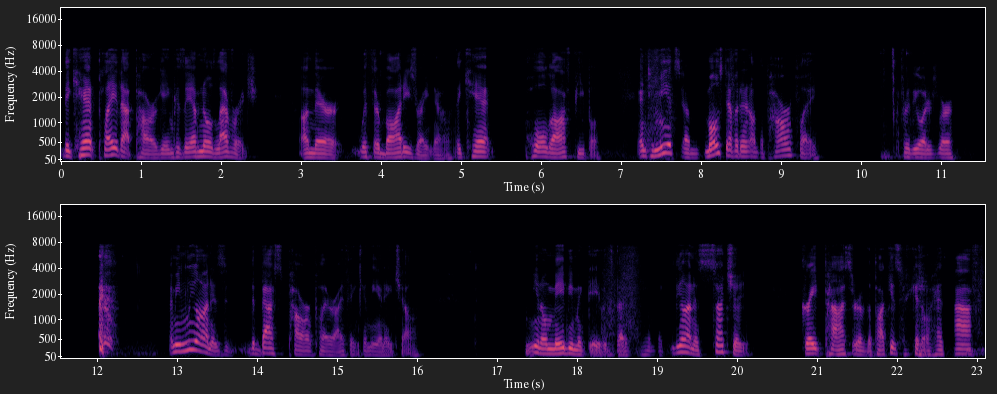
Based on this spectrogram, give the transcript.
they can't play that power game because they have no leverage on their with their bodies right now. They can't hold off people. And to me, it's um, most evident on the power play for the Oilers, where I mean, Leon is the best power player I think in the NHL. You know, maybe McDavid's better than him, but Leon is such a great passer of the puck. His you know has half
